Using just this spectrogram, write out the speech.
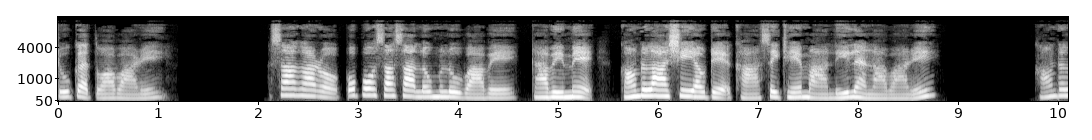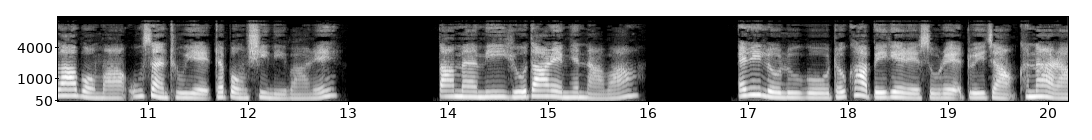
တိုးကပ်သွားပါတယ်။အစားကတော့ပေါ်ပေါ်ဆဆလုံးမလို့ပါပဲ။ဒါပေမဲ့ခေါင်းတလားရှေ့ရောက်တဲ့အခါစိတ်ထဲမှာလေးလံလာပါတယ်။ခေါင်းတလားပေါ်မှာဦးဆန်ထူးရဲ့ဓာတ်ပုံရှိနေပါတယ်။တာမန်ပြီးရိုးသားတဲ့မျက်နှာပါ။ အဲ့ဒီလိုလူကိုဒုက္ခပေးခဲ့တယ်ဆိုတဲ့အတွေးကြောင့်ခဏတာ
